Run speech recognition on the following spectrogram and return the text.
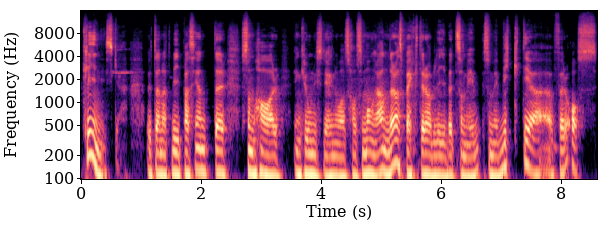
kliniska. Utan att vi patienter som har en kronisk diagnos har så många andra aspekter av livet som är, som är viktiga för oss.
